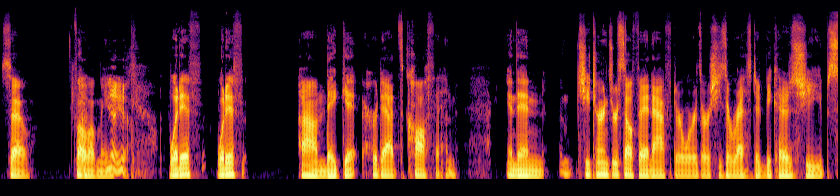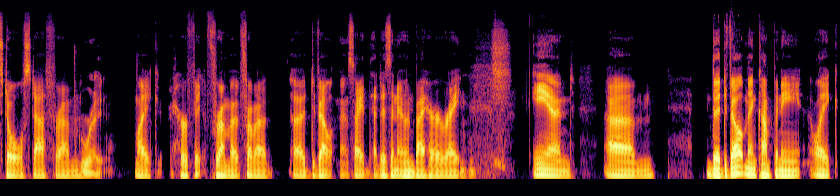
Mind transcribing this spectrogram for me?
So, follow Okay. me. Yeah, yeah. What if what if, um, they get her dad's coffin, and then she turns herself in afterwards, or she's arrested because she stole stuff from Right. like her from a from a, a development site that isn't owned by her, right? Mhm. And um, the development company like,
